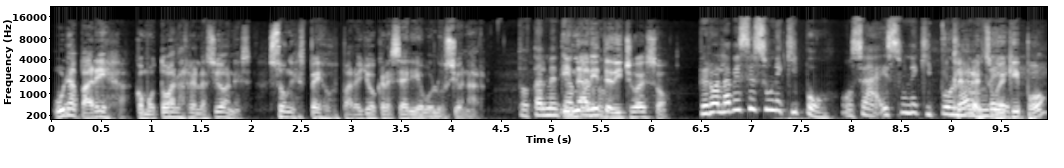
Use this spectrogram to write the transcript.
Una pareja, como todas las relaciones, son espejos para yo crecer y evolucionar. Totalmente. Y nadie te ha dicho eso. Pero a la vez es un equipo, o sea, es un equipo claro, en donde, es un equipo.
